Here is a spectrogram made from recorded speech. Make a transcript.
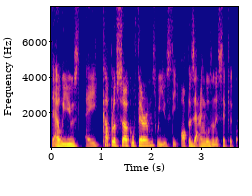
there we used a couple of circle theorems. We used the opposite angles in a cyclic quadrilateral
